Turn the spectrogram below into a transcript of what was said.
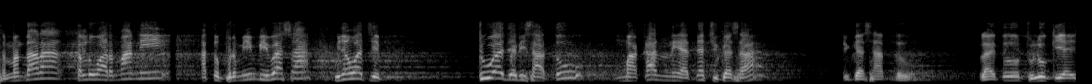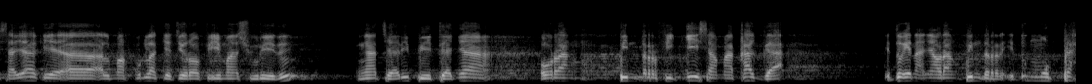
Sementara keluar mani atau bermimpi basah punya wajib. Dua jadi satu, maka niatnya juga sah, juga satu. Lah itu dulu kiai saya kiai uh, Al Mahfurlah Kiai Cirofi Masyuri itu ngajari bedanya orang pinter fikih sama kagak. Itu enaknya orang pinter, itu mudah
